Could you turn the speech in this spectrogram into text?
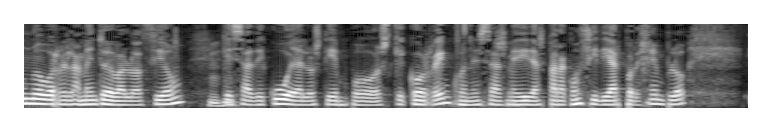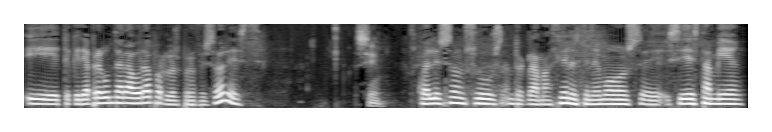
un nuevo reglamento de evaluación que se adecue a los tiempos que corren con esas medidas para conciliar, por ejemplo. Y te quería preguntar ahora por los profesores. Sí. ¿Cuáles son sus reclamaciones? Tenemos, eh, si es también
